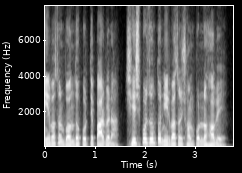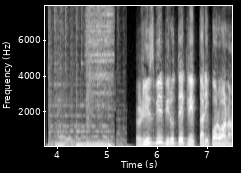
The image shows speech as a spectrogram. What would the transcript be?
নির্বাচন বন্ধ করতে পারবে না। শেষ পর্যন্ত নির্বাচন সম্পন্ন হবে। রিজবির বিরুদ্ধে গ্রেপ্তারি পরোয়ানা।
